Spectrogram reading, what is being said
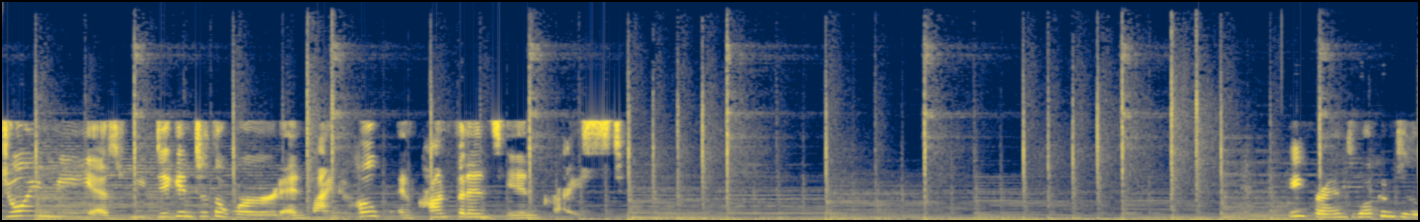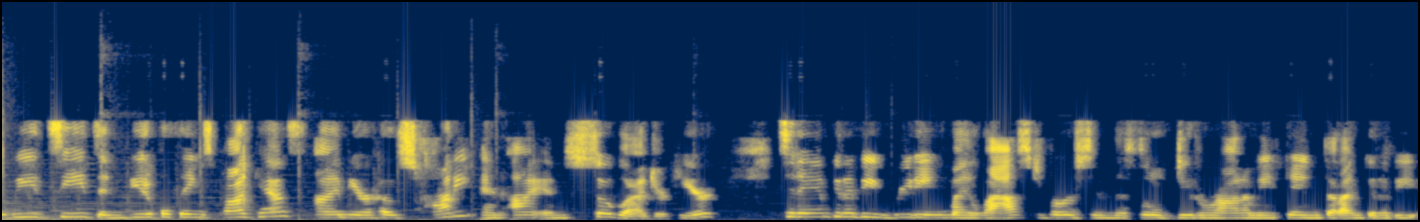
Join me as we dig into the Word and find hope and confidence in Christ. Hey, friends, welcome to the Weed, Seeds, and Beautiful Things podcast. I'm your host, Connie, and I am so glad you're here. Today, I'm going to be reading my last verse in this little Deuteronomy thing that I'm going to be,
